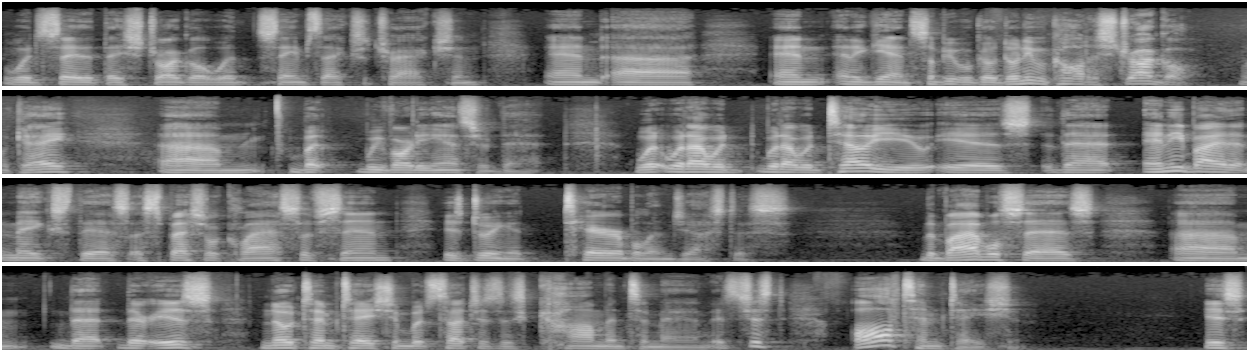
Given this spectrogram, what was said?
would say that they struggle with same-sex attraction. And uh, and and again, some people go, don't even call it a struggle, okay? Um, but we've already answered that. What, what I would what I would tell you is that anybody that makes this a special class of sin is doing a terrible injustice. The Bible says um, that there is no temptation but such as is common to man. It's just all temptation is,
